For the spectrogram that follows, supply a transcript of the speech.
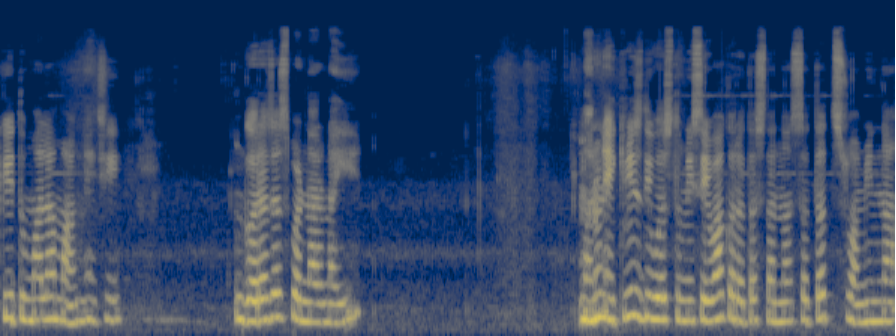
की तुम्हाला मागण्याची गरजच पडणार नाही. म्हणून एकवीस दिवस तुम्ही सेवा करत असताना सतत स्वामींना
